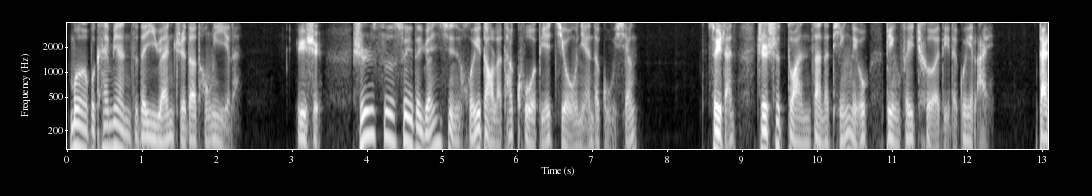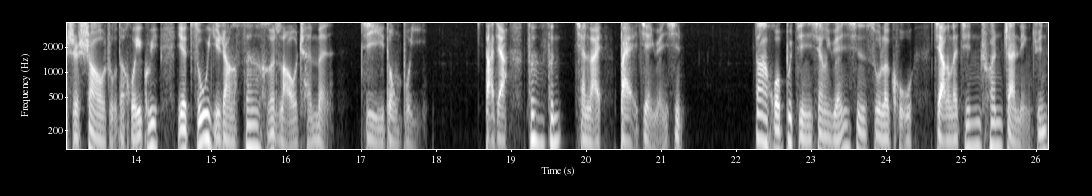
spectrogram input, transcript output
抹不开面子的议员只得同意了。于是，十四岁的袁信回到了他阔别九年的故乡。虽然只是短暂的停留，并非彻底的归来，但是少主的回归也足以让三河老臣们激动不已。大家纷纷前来拜见袁信，大伙不仅向袁信诉了苦，讲了金川占领军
